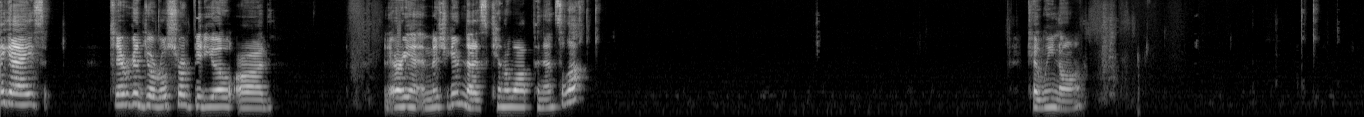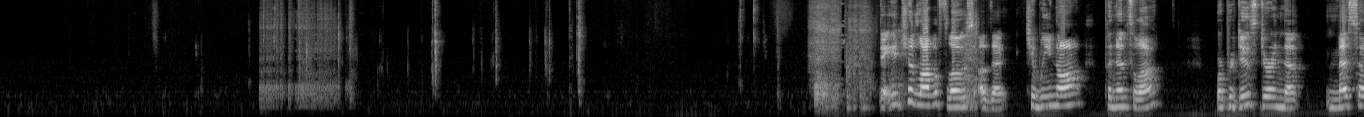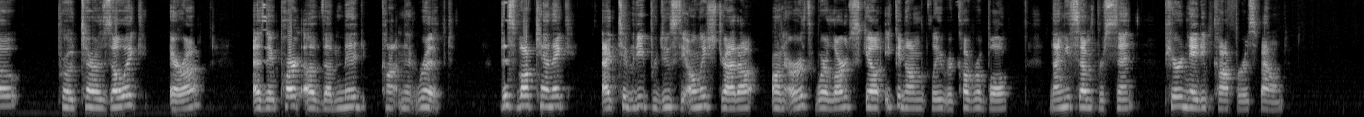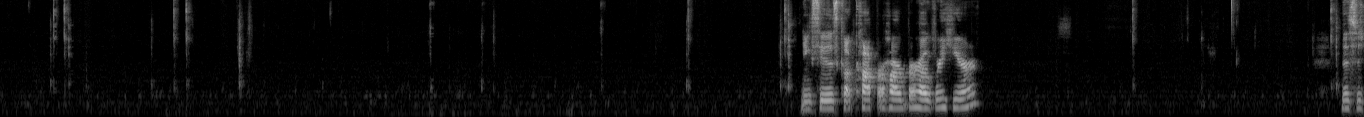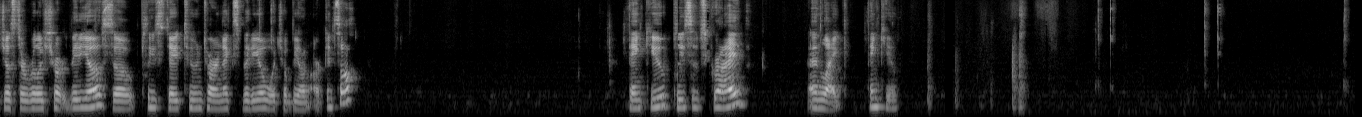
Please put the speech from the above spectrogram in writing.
Hi guys! Today we're going to do a real short video on an area in Michigan that is Kinawa Peninsula. Keweenaw. The ancient lava flows of the Keweenaw Peninsula were produced during the Mesoproterozoic era as a part of the mid-continent rift. This volcanic activity produced the only strata on Earth where large-scale economically recoverable 97% pure native copper is found. You can see this called Copper Harbor over here. This is just a really short video, so please stay tuned to our next video, which will be on Arkansas. Thank you. Please subscribe and like. Thank you.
